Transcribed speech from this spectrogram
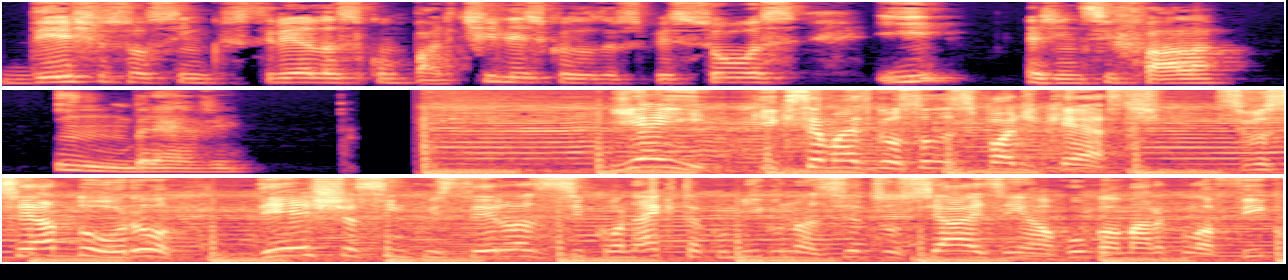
deixa suas cinco estrelas, compartilha isso com as outras pessoas e a gente se fala em breve. E aí, o que, que, você mais gostou desse podcast? Se você adorou, deixa cinco estrelas e se conecta comigo nas redes sociais em marcolafico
